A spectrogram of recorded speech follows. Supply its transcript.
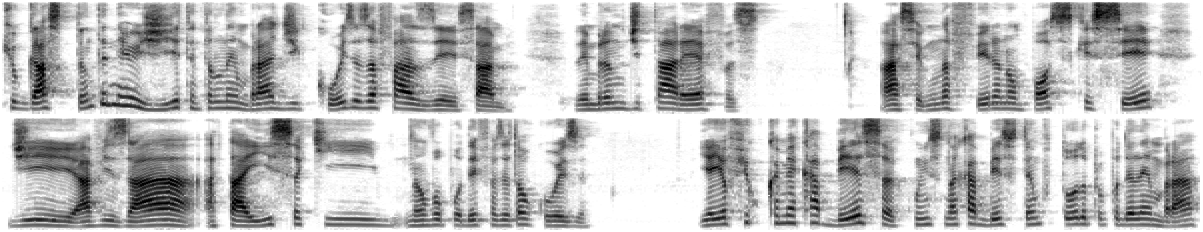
que eu gasto tanta energia tentando lembrar de coisas a fazer, sabe? Lembrando de tarefas. Ah, segunda-feira não posso esquecer de avisar a Thaísa que não vou poder fazer tal coisa. E aí eu fico com a minha cabeça, com isso na cabeça o tempo todo para poder lembrar.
